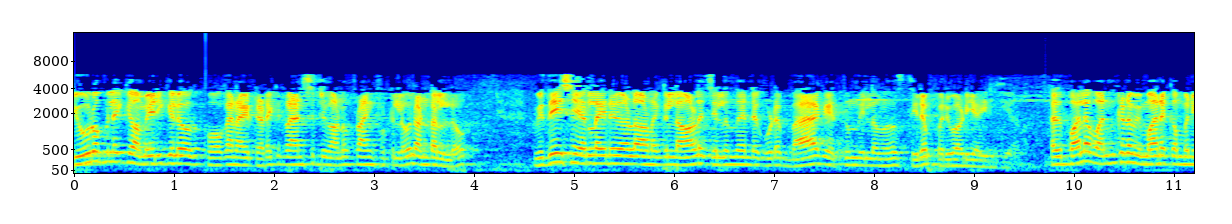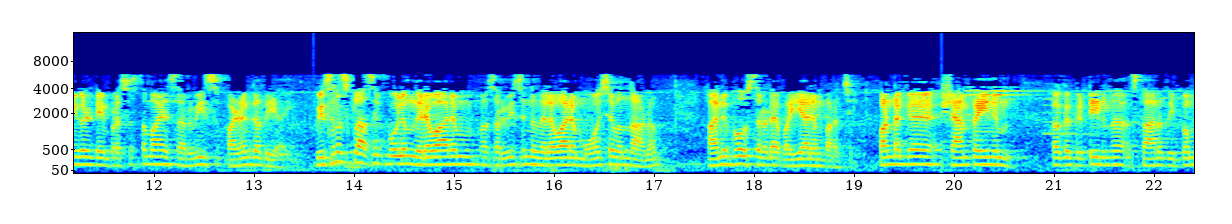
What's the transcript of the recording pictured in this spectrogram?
യൂറോപ്പിലേക്കോ അമേരിക്കയിലോ പോകാനായിട്ട് ഇടയ്ക്ക് ട്രാൻസിറ്റ് കാണും. ഫ്രാങ്ക്ഫർട്ടിലോ ലണ്ടനിലോ വിദേശ എയർലൈനുകളാണെങ്കിൽ ആൾ ചെല്ലുന്നതിന്റെ കൂടെ ബാഗ് എത്തുന്നില്ലെന്നത് സ്ഥിരം പരിപാടിയായിരിക്കുകയാണ്. അത് പല വൻകിട വിമാന കമ്പനികളുടെയും പ്രശസ്തമായ സർവീസ് പഴങ്കഥയായി. ബിസിനസ് ക്ലാസിൽ പോലും നിലവാരം സർവീസിന്റെ നിലവാരം മോശമെന്നാണ് അനുഭവസ്ഥരുടെ പയ്യാരം പറച്ചിൽ. പണ്ടൊക്കെ ഷാംപെയിനും ഒക്കെ കിട്ടിയിരുന്ന സ്ഥാനത്ത് ഇപ്പം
